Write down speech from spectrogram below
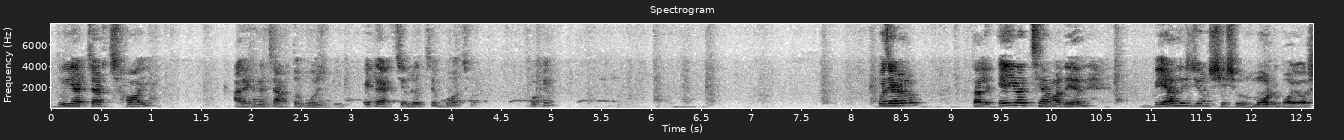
দুই আর চার ছয়, আর এখানে চার তো বসবেই এটা অ্যাকচুয়ালি হচ্ছে বছর। ওকে বোঝা গেল? তাহলে এই হচ্ছে আমাদের বিয়াল্লিশ জন শিশুর মোট বয়স।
